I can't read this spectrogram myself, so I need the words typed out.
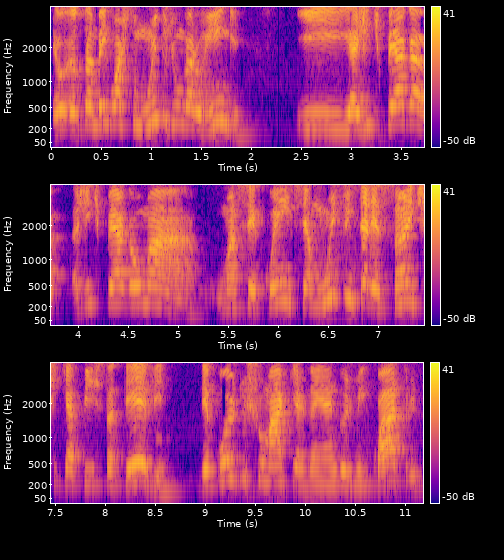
eu, eu também gosto muito de Hungaroring, e a gente pega, a gente pega uma, uma sequência muito interessante que a pista teve depois do Schumacher ganhar em 2004,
